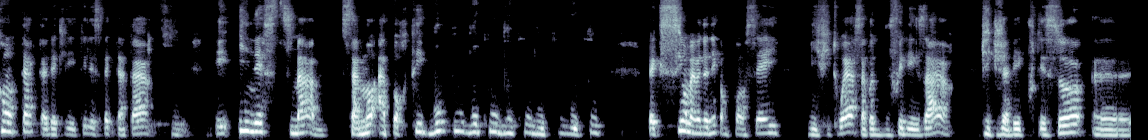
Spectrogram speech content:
contact avec les téléspectateurs qui est inestimable. Ça m'a apporté beaucoup, beaucoup, beaucoup, beaucoup, beaucoup fait que si on m'avait donné comme conseil, méfie-toi, ça va te bouffer des heures, puis que j'avais écouté ça, euh,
